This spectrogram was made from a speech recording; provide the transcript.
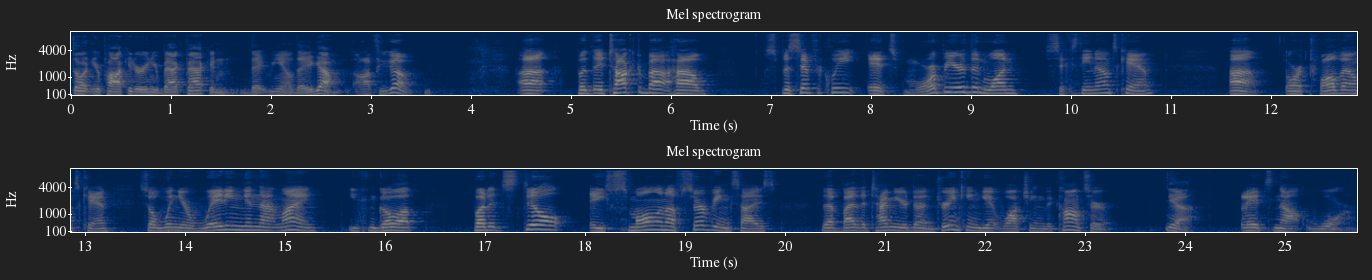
throw it in your pocket or in your backpack, and they, you know, there you go. off you go. Uh, but they talked about how specifically it's more beer than one 16 ounce can uh, or 12 ounce can. So when you're waiting in that line, you can go up, but it's still a small enough serving size that by the time you're done drinking it, watching the concert, Yeah, it's not warm.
